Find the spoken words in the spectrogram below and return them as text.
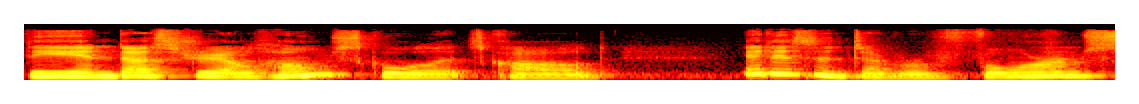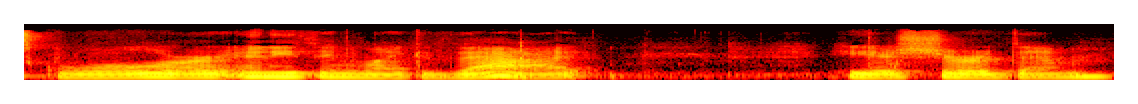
the Industrial Home School, it's called. It isn't a reform school or anything like that, he assured them.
